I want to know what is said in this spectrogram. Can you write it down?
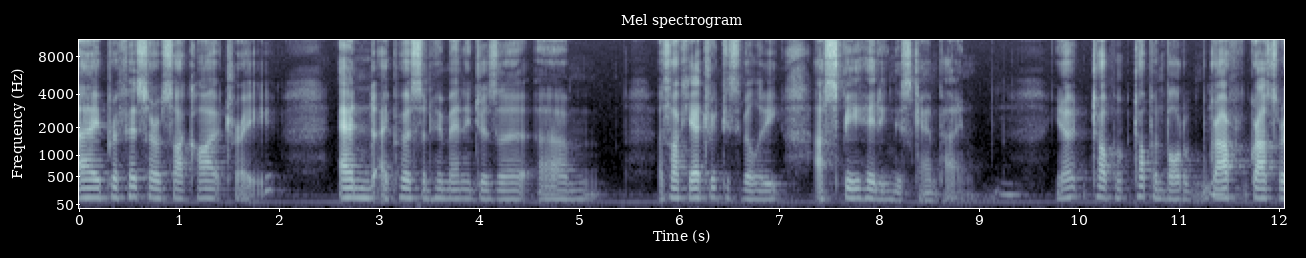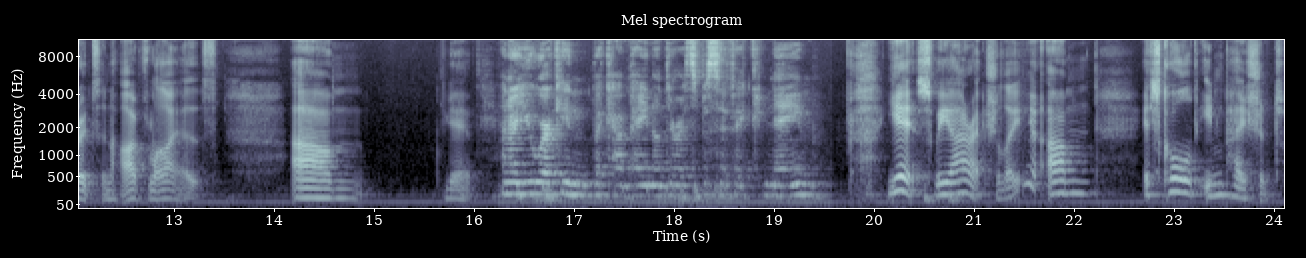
a professor of psychiatry and a person who manages a, um, a psychiatric disability are spearheading this campaign. You know, top, top and bottom, grass, grassroots and high flyers. Um, yeah. And are you working the campaign under a specific name? Yes, we are actually. Um, it's called Impatient.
